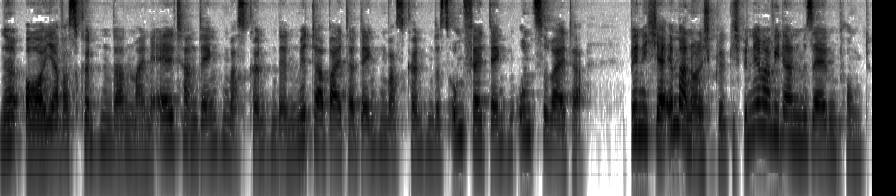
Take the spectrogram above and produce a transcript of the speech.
Ne? Oh ja, was könnten dann meine Eltern denken, was könnten denn Mitarbeiter denken, was könnten das Umfeld denken und so weiter. Bin ich ja immer noch nicht glücklich, ich bin immer wieder an demselben Punkt.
